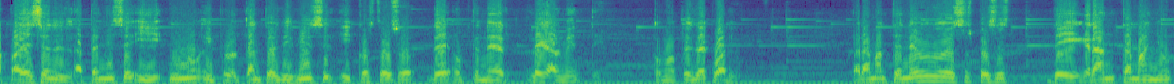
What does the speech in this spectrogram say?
aparece en el apéndice y 1 y por lo tanto es difícil y costoso de obtener legalmente, como pez de acuario. Para mantener uno de estos peces de gran tamaño,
